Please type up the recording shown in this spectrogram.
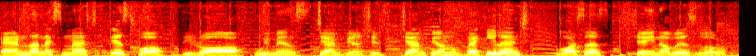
And the next match is for the Raw Women's Championship. Champion Becky Lynch versus Shayna Baszler.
